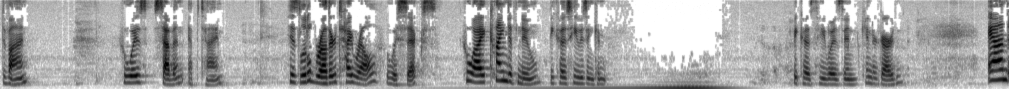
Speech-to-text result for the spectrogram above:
Devon, who was seven at the time, his little brother Tyrell, who was six, who I kind of knew because he was in because he was in kindergarten, and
